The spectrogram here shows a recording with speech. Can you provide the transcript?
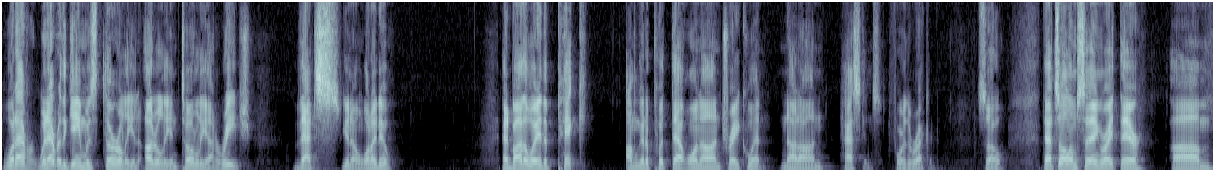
Whatever. Whenever the game was thoroughly and utterly and totally out of reach, that's, you know, what I do. And by the way, the pick, I'm going to put that one on Trey Quinn, not on Haskins, for the record. So that's all I'm saying right there. Um,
